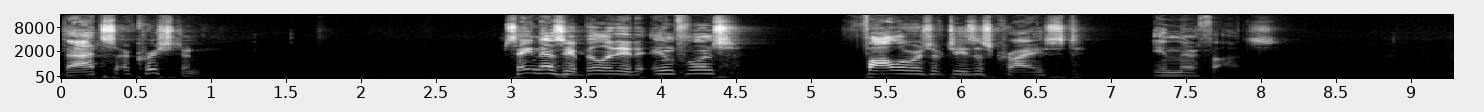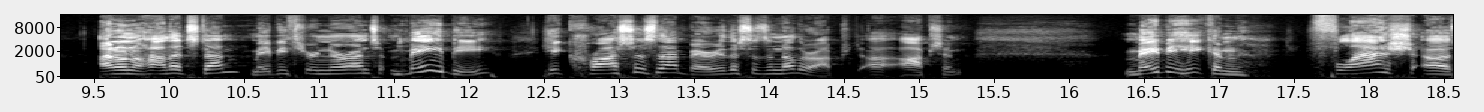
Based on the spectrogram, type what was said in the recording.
That's a Christian. Satan has the ability to influence followers of Jesus Christ in their thoughts. I don't know how that's done. Maybe through neurons. Maybe he crosses that barrier. This is another op- uh, option. Maybe he can flash a,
